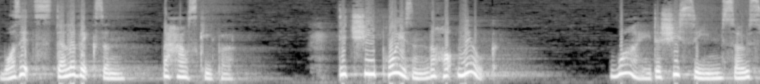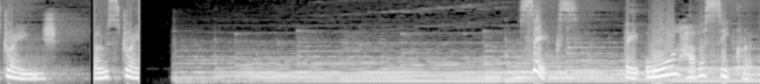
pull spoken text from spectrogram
Was it Stella Vixen, the housekeeper? Did she poison the hot milk? Why does she seem so strange, so strange? Six. They all have a secret.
